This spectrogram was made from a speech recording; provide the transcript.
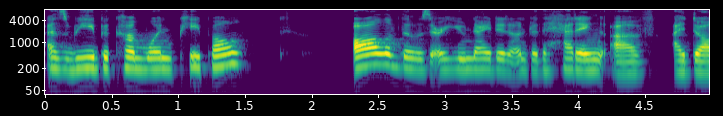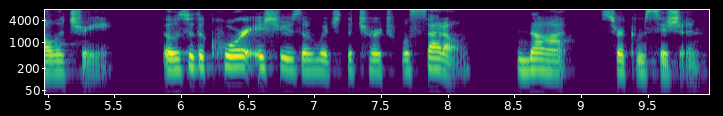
as we become one people, all of those are united under the heading of idolatry. Those are the core issues on which the church will settle, not circumcision.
